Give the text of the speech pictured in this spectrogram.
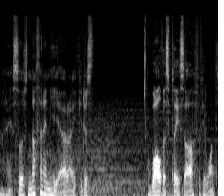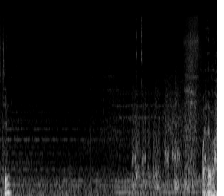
Alright, so there's nothing in here. I could just wall this place off if you wanted to. Whatever.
